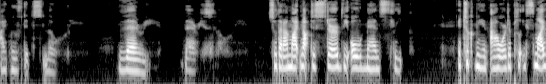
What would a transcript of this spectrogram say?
I moved it slowly, very, very slowly, so that I might not disturb the old man's sleep. It took me an hour to place my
